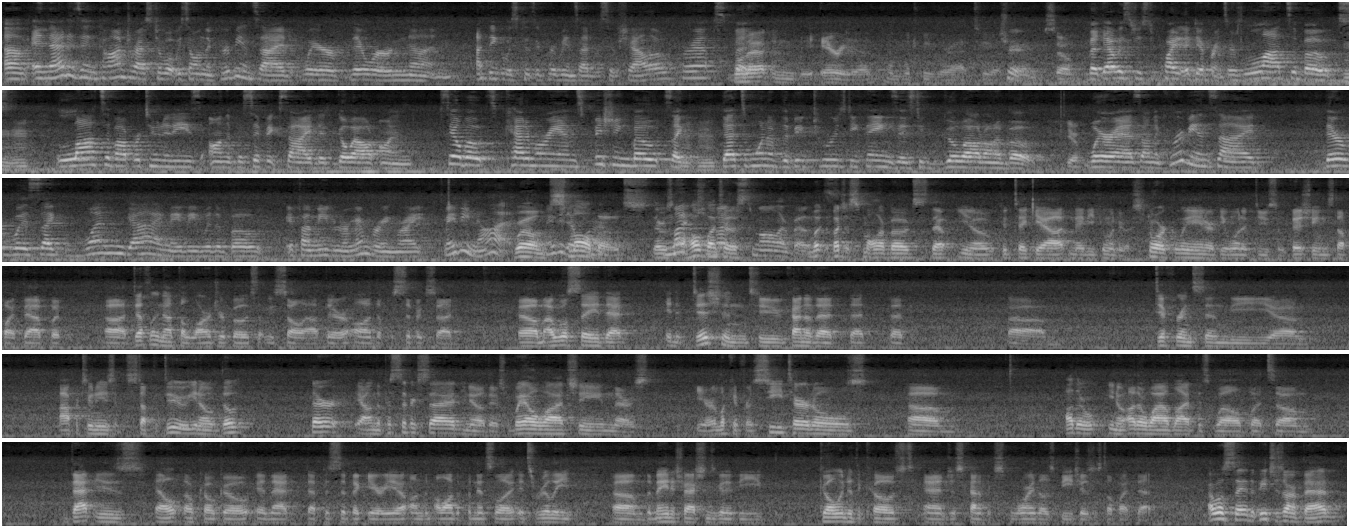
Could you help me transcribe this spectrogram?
um, and that is in contrast to what we saw on the Caribbean side, where there were none. I think it was because the Caribbean side was so shallow, perhaps. Well, But that and the area in which we were at too. I True. think. So but that was just quite a difference. There's lots of boats, Mm-hmm. lots of opportunities on the Pacific side to go out on sailboats, catamarans, fishing boats. Like Mm-hmm. that's one of the big touristy things is to go out on a boat. Yep. Whereas on the Caribbean side, there was like one guy maybe with a boat, if I'm even remembering right. Maybe not. well, Maybe small weren't. boats. There was much, a whole bunch of smaller boats. A bunch of smaller boats that you know could take you out. Maybe if you want to go snorkeling or if you want to do some fishing stuff like that. But uh, definitely not the larger boats that we saw out there on the Pacific side. Um, I will say that in addition to kind of that that that um, difference in the um, opportunities and stuff to do, you know, those there on the Pacific side, you know, there's whale watching, there's you're looking for sea turtles, um, other you know other wildlife as well. But um, that is El, El Coco in that, that Pacific area on the, along the peninsula. It's really um, the main attraction is going to be going to the coast and just kind of exploring those beaches and stuff like that. I will say the beaches aren't bad.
